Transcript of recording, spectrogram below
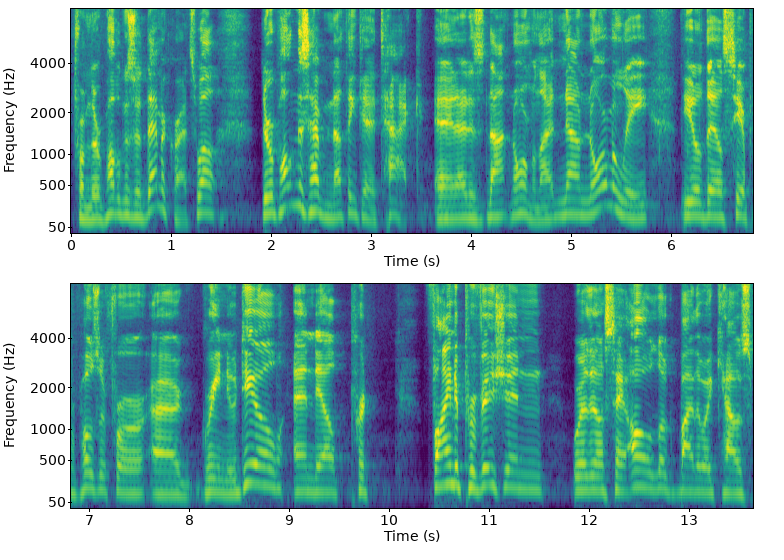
from the Republicans or Democrats? Well, the Republicans have nothing to attack, and that is not normal. Now, normally, they'll see a proposal for a Green New Deal, and they'll find a provision where they'll say, oh, look, by the way, cows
